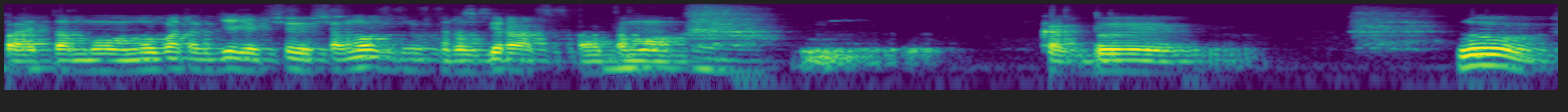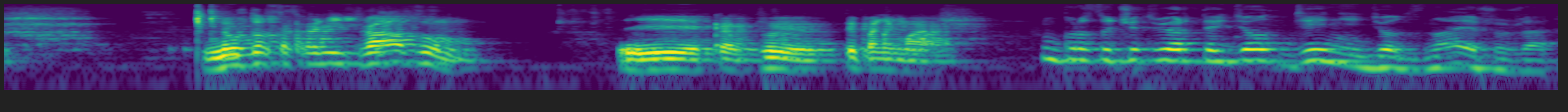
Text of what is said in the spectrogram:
Поэтому, ну, в этом деле все все равно нужно разбираться. Поэтому, как бы, ну, нужно сохранить разум, и, как бы, ты понимаешь. Ну, просто четвертый дё- день идет, знаешь уже.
